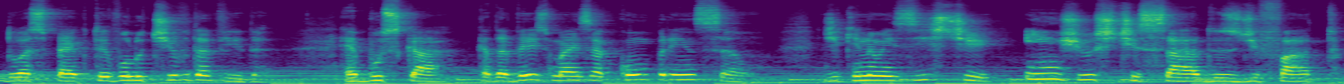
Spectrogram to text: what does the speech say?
do aspecto evolutivo da vida é buscar cada vez mais a compreensão de que não existe injustiçados de fato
